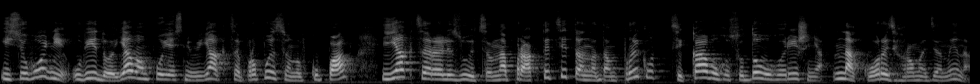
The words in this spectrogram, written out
І сьогодні у відео я вам поясню, як це прописано в КУПАП, як це реалізується на практиці, та надам приклад цікавого судового рішення на користь громадянина.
